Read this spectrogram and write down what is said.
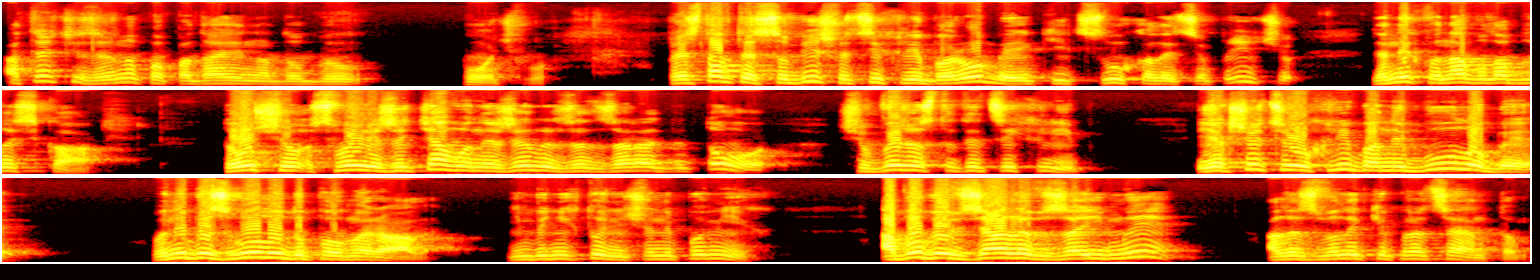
а третє зерно попадає на добру почву. Представте собі, що ці хлібороби, які слухали цю притчу, для них вона була близька. Тому що своє життя вони жили заради того, щоб виростити цей хліб. І якщо цього хліба не було би, вони би з голоду помирали. Їм би ніхто нічого не поміг. Або би взяли взайми, але з великим процентом.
